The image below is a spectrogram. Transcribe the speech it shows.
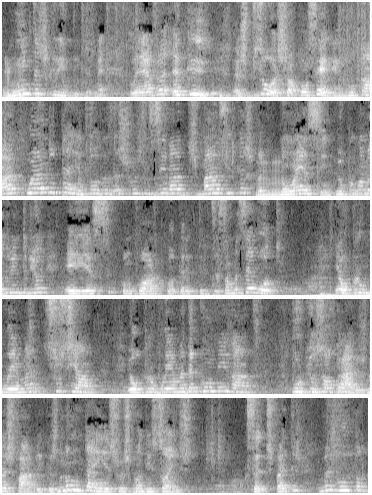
Muitas críticas, né? Leva a que as pessoas só conseguem lutar quando têm todas as suas necessidades básicas. Não é assim. E o problema do interior é esse, concordo com a caracterização, mas é outro. É o problema social, é o problema da comunidade. Porque os operários nas fábricas não têm as suas condições satisfeitas, mas lutam,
